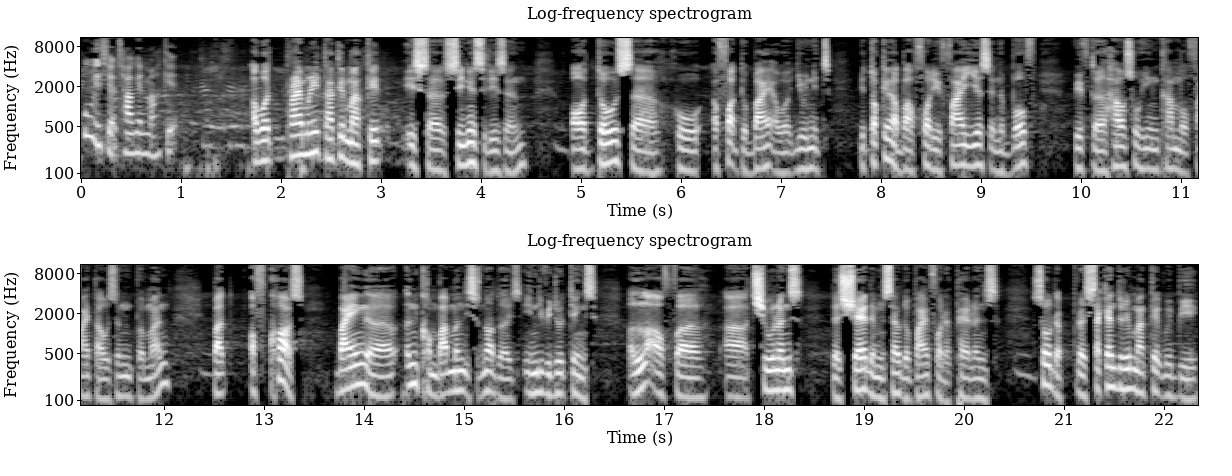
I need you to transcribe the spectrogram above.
Who is your target market? Our primary target market is senior citizen or those uh, who afford to buy our unit. We're talking about 45 years and above with the household income of 5,000 per month. But of course, buying uh, compartment is not the individual things. A lot of uh, uh, children they share themselves to buy for their parents. So the, the secondary market will be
